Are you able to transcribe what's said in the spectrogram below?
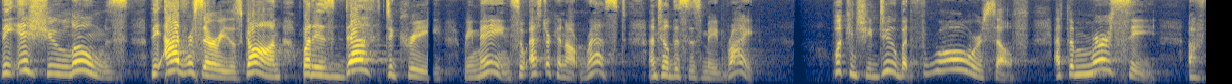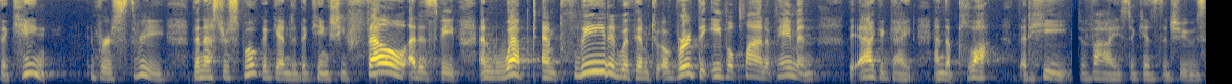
The issue looms. The adversary is gone, but his death decree remains. So Esther cannot rest until this is made right. What can she do but throw herself at the mercy of the king? In verse 3, then Esther spoke again to the king. She fell at his feet and wept and pleaded with him to avert the evil plan of Haman the Agagite and the plot that he devised against the Jews.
